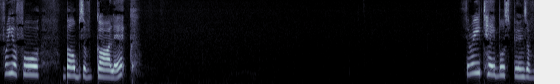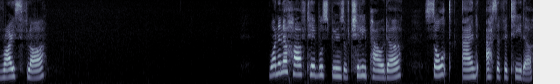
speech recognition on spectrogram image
three or four bulbs of garlic, three tablespoons of rice flour, one and a half tablespoons of chili powder, salt and asafoetida.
